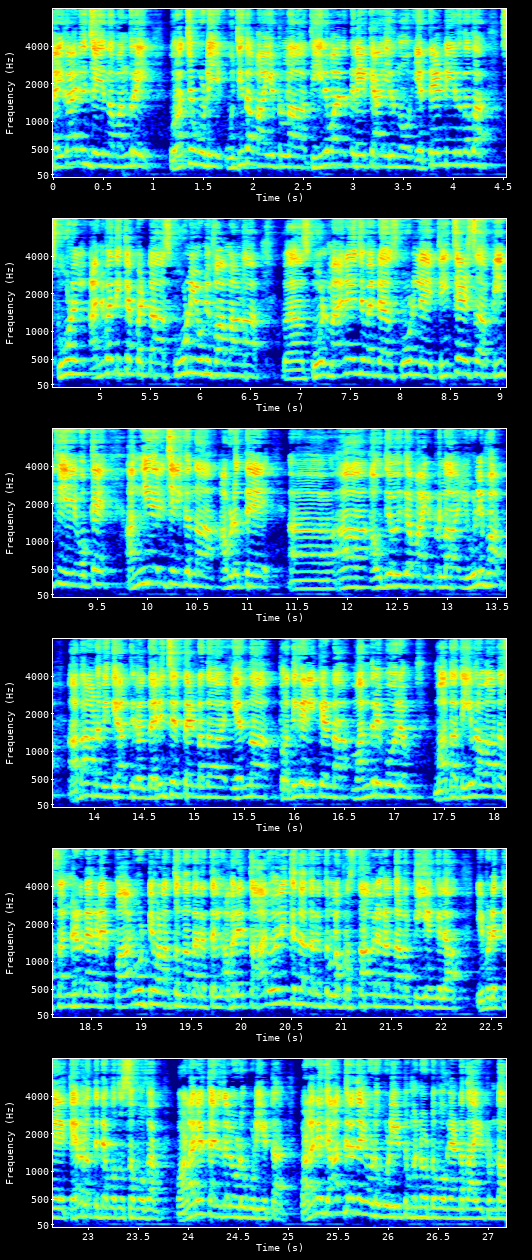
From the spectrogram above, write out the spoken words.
കൈകാര്യം ചെയ്യുന്ന മന്ത്രി കുറച്ചുകൂടി ഉചിതമായിട്ടുള്ള തീരുമാനത്തിലേക്കായിരുന്നു എത്തേണ്ടിയിരുന്നത്. സ്കൂളിൽ അനുവദിക്കപ്പെട്ട സ്കൂൾ യൂണിഫോമാണ് സ്കൂൾ മാനേജ്മെന്റ് സ്കൂളിലെ ടീച്ചേഴ്സ് പി ടി എ ഒക്കെ അംഗീകരിച്ചിരിക്കുന്ന അവിടുത്തെ ഔദ്യോഗികമായിട്ടുള്ള യൂണിഫോം. അതാണ് വിദ്യാർത്ഥികൾ ധരിച്ചെത്തേണ്ടത് എന്ന് പ്രതികരിക്കേണ്ട മന്ത്രി പോലും മത തീവ്രവാദ സംഘടനകളെ പാലൂട്ടി വളർത്തുന്ന തരത്തിൽ അവരെ താലോലിക്കുന്ന തരത്തിലുള്ള പ്രസ്താവനകൾ നടത്തിയെങ്കിൽ ഇവിടുത്തെ കേരളത്തിന്റെ പൊതുസമൂഹം വളരെ കരുതലോട് കൂടിയിട്ട് വളരെ ജാഗ്രതയോട് കൂടിയിട്ട് മുന്നോട്ട് പോകേണ്ടതായിട്ടുണ്ട്.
